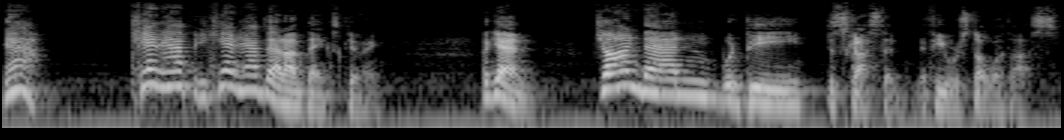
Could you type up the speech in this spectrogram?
Yeah, can't happen. You can't have that on Thanksgiving. Again, John Madden would be disgusted if he were still with us.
